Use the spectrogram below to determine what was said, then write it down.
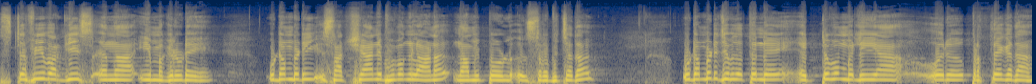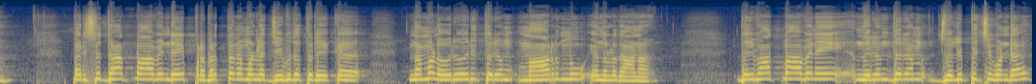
സ്റ്റെഫി വർഗീസ് എന്ന ഈ മകളുടെ ഉടമ്പടി സാക്ഷ്യാനുഭവങ്ങളാണ് നാം ഇപ്പോൾ ശ്രമിച്ചത് ഉടമ്പടി ജീവിതത്തിന്റെ ഏറ്റവും വലിയ ഒരു പ്രത്യേകത പരിശുദ്ധാത്മാവിന്റെ പ്രവർത്തനമുള്ള ജീവിതത്തിലേക്ക് നമ്മൾ ഓരോരുത്തരും മാറുന്നു എന്നുള്ളതാണ്. ദൈവാത്മാവിനെ നിരന്തരം ജ്വലിപ്പിച്ചുകൊണ്ട്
